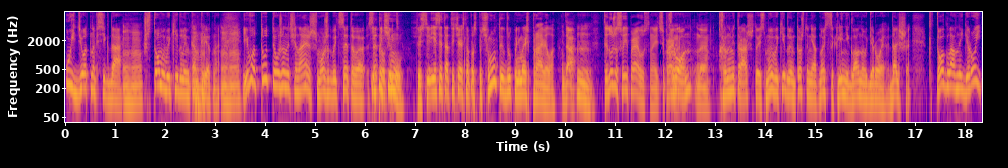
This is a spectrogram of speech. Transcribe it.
уйдет навсегда. Что мы выкидываем конкретно? И вот тут ты уже начинаешь, может быть, с этого... с И этого почему? пути. То есть, если ты отвечаешь на вопрос «почему?», ты вдруг понимаешь правила. Да. Ты должен свои правила установить. Все правильно. Хрон. Да. Хронометраж, то есть мы выкидываем то, что не относится к линии главного героя. Дальше. Кто главный герой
